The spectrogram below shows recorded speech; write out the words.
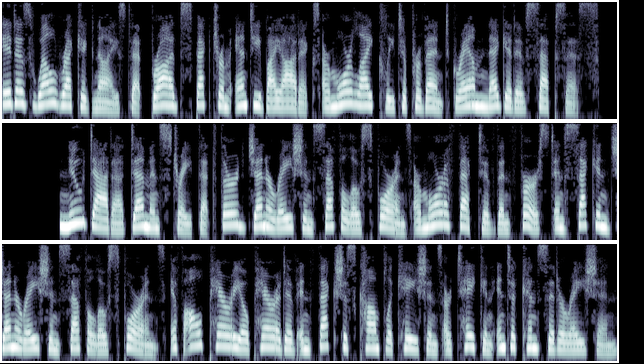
It is well recognized that broad-spectrum antibiotics are more likely to prevent gram-negative sepsis. New data demonstrate that third-generation cephalosporins are more effective than first- and second-generation cephalosporins if all perioperative infectious complications are taken into consideration.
